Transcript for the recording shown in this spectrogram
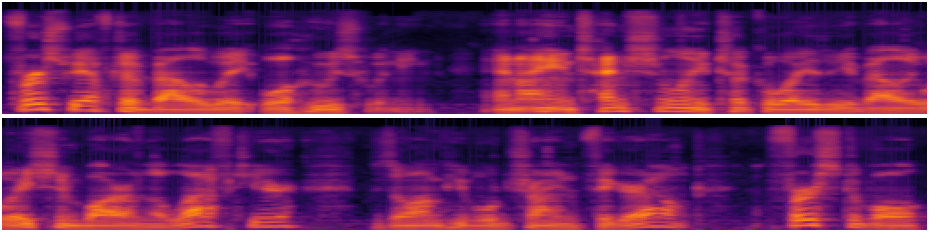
first we have to evaluate, well, who's winning? And I intentionally took away the evaluation bar on the left here because I want people to try and figure out, first of all,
